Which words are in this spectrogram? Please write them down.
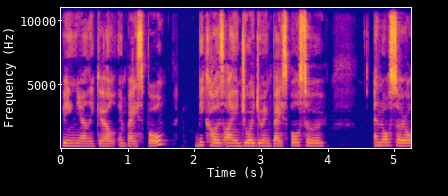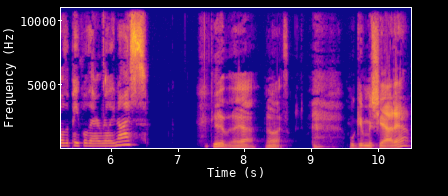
being the only girl in baseball because I enjoy doing baseball. So, and also all the people there are really nice. Yeah, they are nice. We'll give them a shout out.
